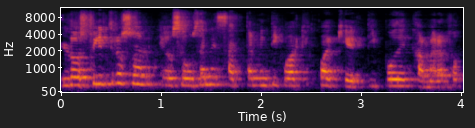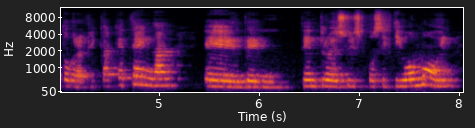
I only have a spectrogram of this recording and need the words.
los filtros son, se usan exactamente igual que cualquier tipo de cámara fotográfica que tengan. Eh, dentro de su dispositivo móvil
